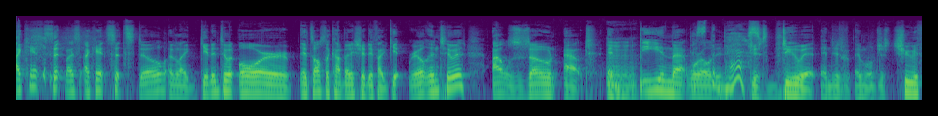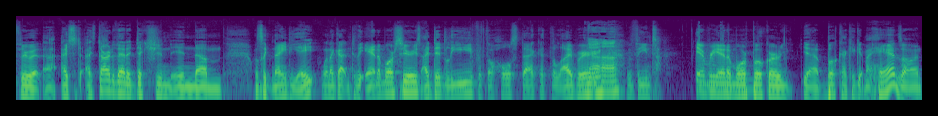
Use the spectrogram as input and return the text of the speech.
I can't sit my I can't sit still and like get into it or it's also a combination if I get real into it I'll zone out and be in that world and best. just do it and just and we'll just chew through it uh, I, st- I started that addiction in um it was like 98 when I got into the Animorph series I did leave with the whole stack at the library Uh-huh. with the entire every Animorph book or yeah book I could get my hands on.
